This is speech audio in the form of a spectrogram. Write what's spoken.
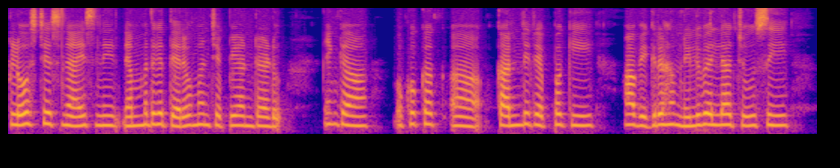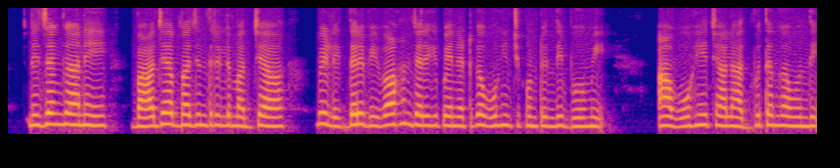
క్లోజ్ చేసిన ఐస్ని నెమ్మదిగా తెరవమని చెప్పి అంటాడు. ఇంకా ఒక్కొక్క ఆ, కంటి రెప్పకి ఆ విగ్రహం నిలువెల్లా చూసి నిజంగానే బాజా భజంత్రిల మధ్య వీళ్ళిద్దరి వివాహం జరిగిపోయినట్టుగా ఊహించుకుంటుంది భూమి. ఆ ఊహే చాలా అద్భుతంగా ఉంది.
